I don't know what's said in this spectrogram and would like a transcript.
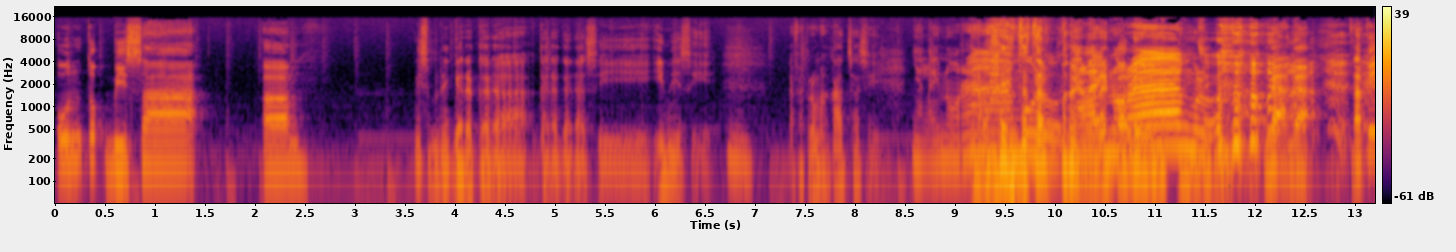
untuk bisa em, ini sebenarnya gara-gara gara-gara si ini sih Hmm. efek rumah kaca sih. nyalain orang Nyalain tetap, mulu, nyalain, Kolil, orang mulu. enggak, enggak. Tapi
